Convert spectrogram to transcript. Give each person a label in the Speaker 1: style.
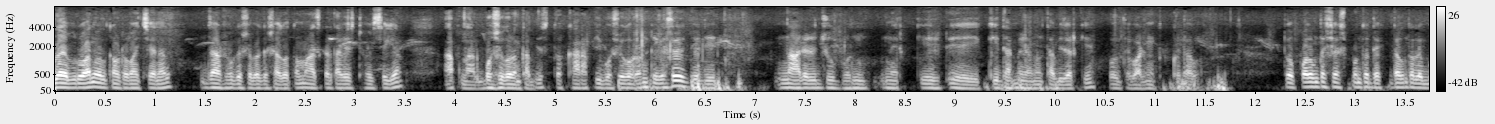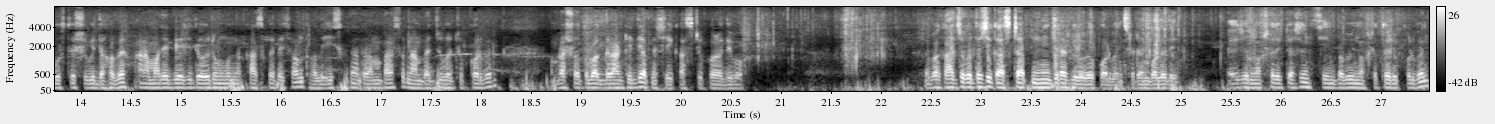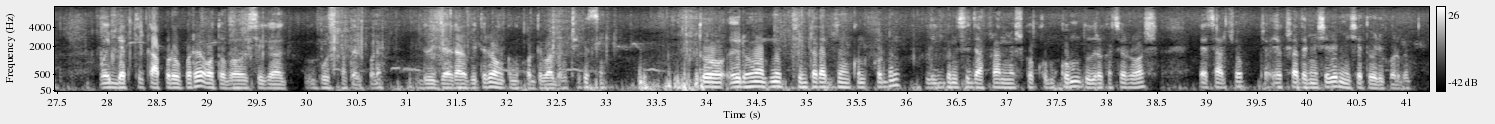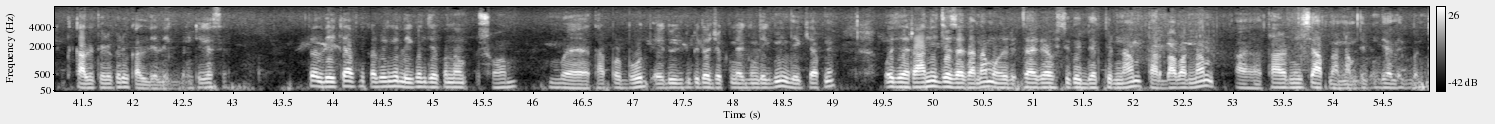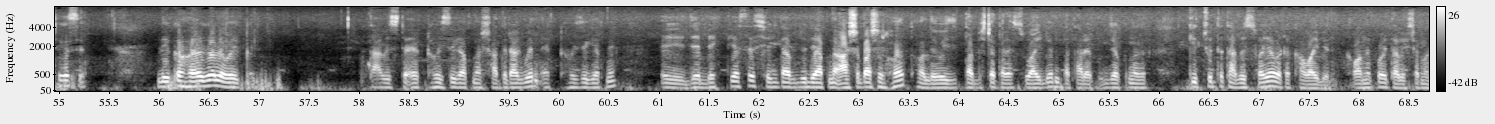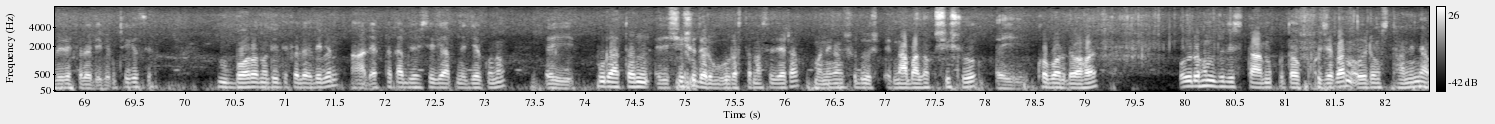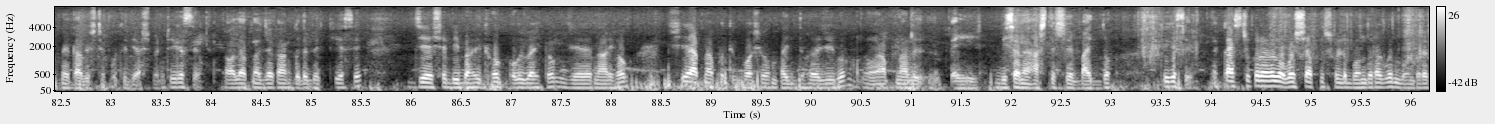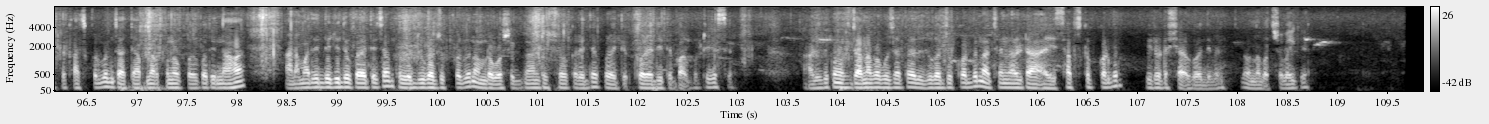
Speaker 1: Hello everyone welcome to my channel যার সঙ্গে সবাইকে স্বাগতম। আজকের তাবিজটা হয়েছে গিয়া আপনার বশীকরণ তাবিজ। তো খারাপই বশীকরণ, ঠিক আছে? যদি নারীর যৌবনের কি এই কিদা মেলানো তাবিজ আর কি বলতে পারেন কথা তো প্রথম তো শেষ পর্যন্ত দেখতে থাকুন, তাহলে বুঝতে সুবিধা হবে। আর আমাদের দিয়ে যদি ওইরকম কোনো কাজ করতে চান, তাহলে স্ক্রিনে নাম্বার আছে নাম্বার যোগাযোগ করবেন। আমরা শতভাগ গ্যারান্টি দিয়ে আপনি সেই কাজটি করে দিব। এবার কার্য করতে সেই কাজটা আপনি নিজেরা কীভাবে করবেন, সেটা আমি বলে দিই। এই যে নকশা দেখতে আসেন সেমভাবেই নকশা তৈরি করবেন। ওই ব্যক্তির কাপড়ের উপরে অথবা হয়েছে বুঝ পাতের উপরে। দুই জায়গার ভিতরে অঙ্কন করতে পারবেন, ঠিক আছে? তো এইরকম আপনি তিনটা তাবিজ অঙ্কন করবেন। লিখবেন সে জাফরান মেশকো কুমকুম, দুধের কাছে রস পেঁচার চোখ একসাথে মিশিয়ে মিশে তৈরি করবেন। কালি তৈরি করে কালি দিয়ে লিখবেন, ঠিক আছে? তো লিখে আপনি করবেন লিখবেন যে কোনো সম তারপর বুধ, এই দুই ভিতরে যে কোনো একদিন লিখবেন, লিখে আপনি ওই যে রানী যে জায়গার নাম, ওই জায়গায় হচ্ছে ওই ব্যক্তির নাম, তার বাবার নাম তার নিচে আপনার নাম দেবেন, দিয়ে লিখবেন, ঠিক আছে? লেখা হয়ে গেলে ওই তাবিজটা একটা হয়েছে কি আপনার সাথে রাখবেন, একটা হয়েছে কি আপনি এই যে ব্যক্তি আছে সেটা যদি আপনার আশেপাশের হয়, তাহলে ওই তাবিজটা তারা সোয়াইবেন বা তারা যে কোনো কিছুতে তাবিজ সোয়াইয়া ওটা খাওয়াইবেন। খাওয়ানোর পরে তাবিজটা নদীতে ফেলে দিবেন, ঠিক আছে? বড় নদীতে ফেলে দিবেন। আর একটা তাবিজ হয়েছে কি আপনি যে কোনো এই পুরাতন এই শিশুদের গুরস্থান আছে যেটা মানে শুধু নাবালক শিশু এই খবর দেওয়া হয় ওই রকম যদি স্থান কোথাও খুঁজে পান ওই রকম স্থানে নিয়ে আপনি তাবিজটা পুঁতে দিয়ে আসবেন, ঠিক আছে? তাহলে আপনার যে কাঙ্ক্ষিত ব্যক্তি আছে, যে সে বিবাহিত হোক, অবিবাহিত হোক, যে নারী হোক, সে আপনার প্রতি বসে এবং বাধ্য হয়ে যাব এবং আপনার এই বিছানায় আসতে সে বাধ্য, ঠিক আছে? কাজটা করার আগে অবশ্যই আপনার শরীরে বন্ধ রাখবেন বন্ধ রেখে কাজ করবেন যাতে আপনার কোনো ক্ষয়ক্ষতি না হয়। আর আমাদের দিয়ে যদি করাতে চান, তাহলে যোগাযোগ করবেন, আমরা অবশ্যই গ্রান্টের সহকারে দিয়ে করে দিতে- পারব, ঠিক আছে? আর যদি কোনো জানাবা বোঝাতে হয় যোগাযোগ করবেন আর চ্যানেলটা এই সাবস্ক্রাইব করবেন, ভিডিওটা শেয়ার করে দেবেন। ধন্যবাদ সবাইকে।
